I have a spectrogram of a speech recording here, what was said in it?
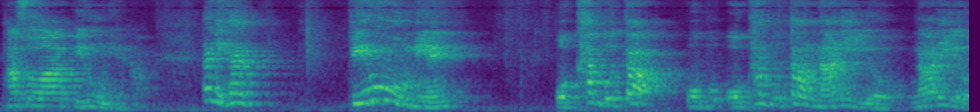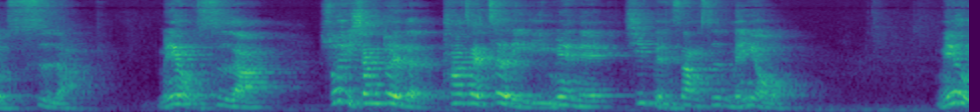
他说，丙午年哦，那你看丙午年，我看不到，我不我看不到哪里有哪里有事啊？没有事啊。所以相对的，他在这里里面呢，基本上是没有、没有、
